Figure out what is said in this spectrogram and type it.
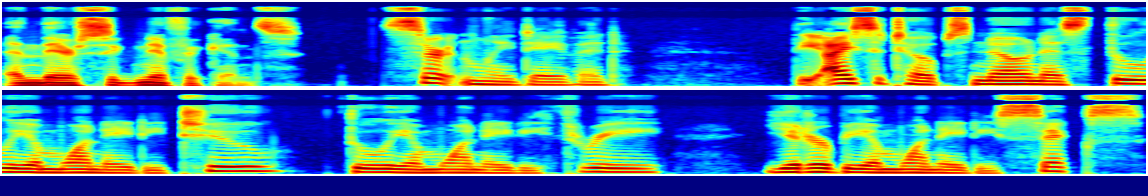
and their significance? Certainly, David. The isotopes known as thulium 182, thulium 183, ytterbium 186,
